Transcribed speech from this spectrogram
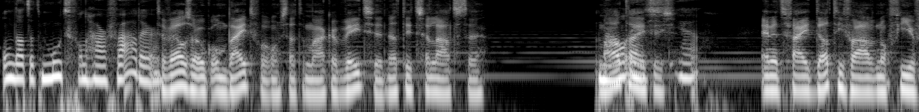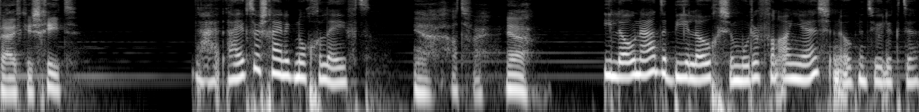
omdat het moet van haar vader. terwijl ze ook ontbijt voor hem staat te maken, weet ze dat dit zijn laatste Maal maaltijd is. Ja. En het feit dat die vader nog vier, vijf keer schiet. Ja, hij heeft waarschijnlijk nog geleefd. Ja, gadver. Ja. Ilona, de biologische moeder van Agnes en ook natuurlijk de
